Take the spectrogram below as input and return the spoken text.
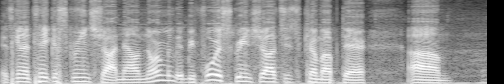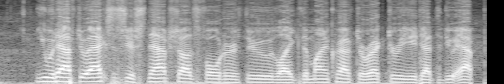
It's going to take a screenshot. Now normally, before screenshots used to come up there, um, you would have to access your snapshots folder through like the Minecraft directory. You'd have to do app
